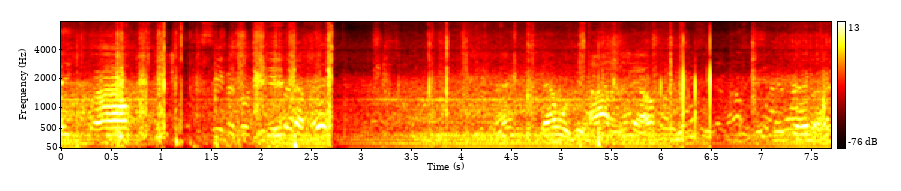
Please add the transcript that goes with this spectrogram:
buddy. Wow. Well, that would be hotter now.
